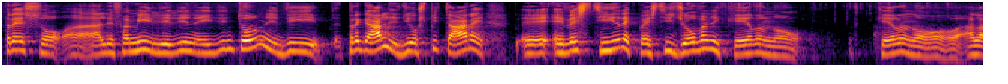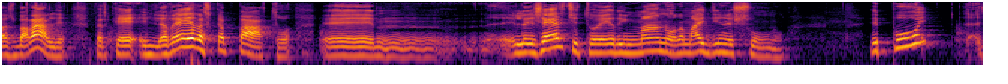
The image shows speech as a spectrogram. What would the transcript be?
presso eh, alle famiglie lì nei dintorni di pregarli di ospitare eh, e vestire questi giovani che erano che erano alla sbaraglia, perché il re era scappato, ehm, l'esercito era in mano oramai di nessuno. E poi eh,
